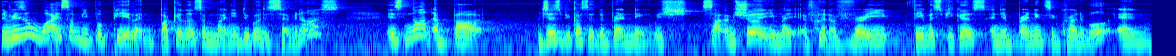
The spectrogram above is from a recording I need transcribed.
The reason why some people pay like bucket loads of money to go to seminars is not about just because of the branding, which some, I'm sure you might have heard of very famous speakers and their branding is incredible, and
